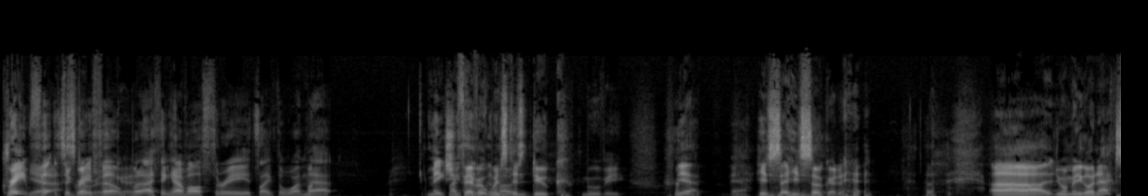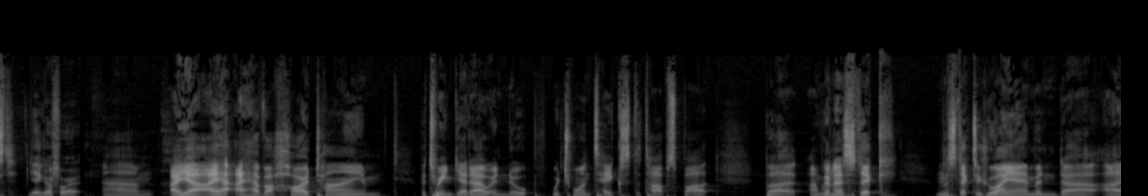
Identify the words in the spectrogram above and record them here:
great, Yeah, fi- it's a great really film. good. But I think out of all three, it's like the one My- that makes my you favorite think the Winston most. Duke movie. Yeah, yeah, He's so, he's so good at it. Uh, you want me to go next? yeah. Go for it. Um, uh, yeah, I ha- I have a hard time between Get Out and Nope, which one takes the top spot. But I'm gonna stick. I'm gonna stick to who I am, and uh, I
